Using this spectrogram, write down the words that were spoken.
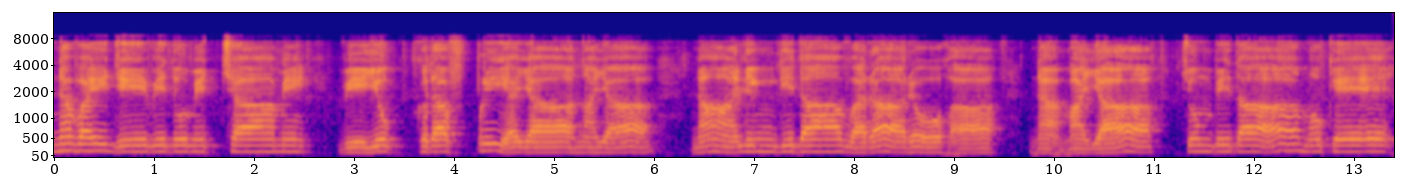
न वै जीवितुमिच्छामि। वियुक्तः प्रियया नया नालिङ्गिता वरारोहा न मया चुम्बिता मुखे।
